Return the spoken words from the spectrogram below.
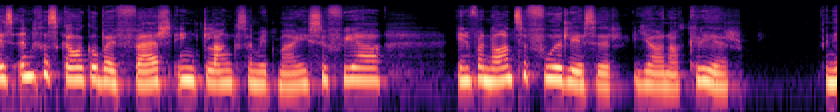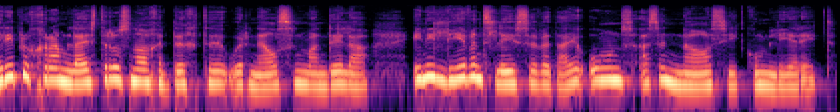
Jy's ingeskakel by Vers en Klank saam met my Sofia en vanaand se voorleser Jana Kreer. In hierdie program luister ons na gedigte oor Nelson Mandela en die lewenslesse wat hy ons as 'n nasie kom leer het.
